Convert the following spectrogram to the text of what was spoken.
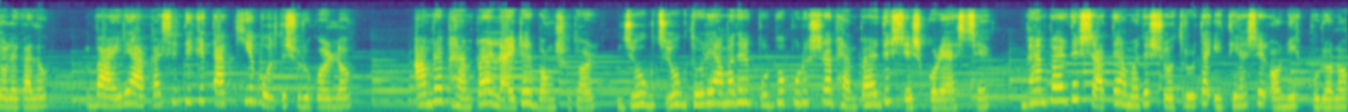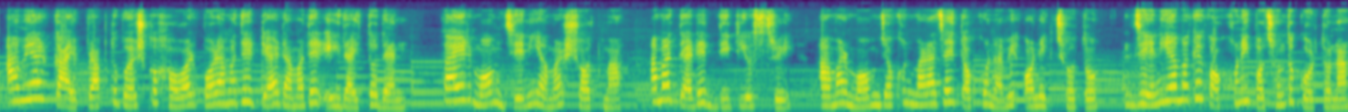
চলে গেল। বাইরে আকাশের দিকে তাকিয়ে বলতে শুরু করল, আমরা ভ্যাম্পায়ার লাইটের বংশধর। যুগ যুগ ধরে আমাদের পূর্বপুরুষরা ভ্যাম্পায়ারদের শেষ করে আসছে। ভ্যাম্পায়ারদের সাথে আমাদের শত্রুতা ইতিহাসের অনেক পুরনো। আমি আর কাই প্রাপ্তবয়স্ক হওয়ার পর আমাদের ড্যাড আমাদের এই দায়িত্ব দেন। কায়ের মম জেনি আমার সৎ মা, আমার ড্যাডের দ্বিতীয় স্ত্রী। আমার মম যখন মারা যায় তখন আমি অনেক ছোট। জেনি আমাকে কখনোই পছন্দ করতো না।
